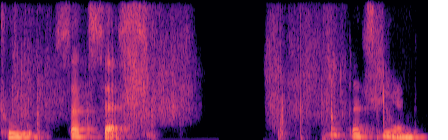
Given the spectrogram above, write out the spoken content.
to success. That's the end.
